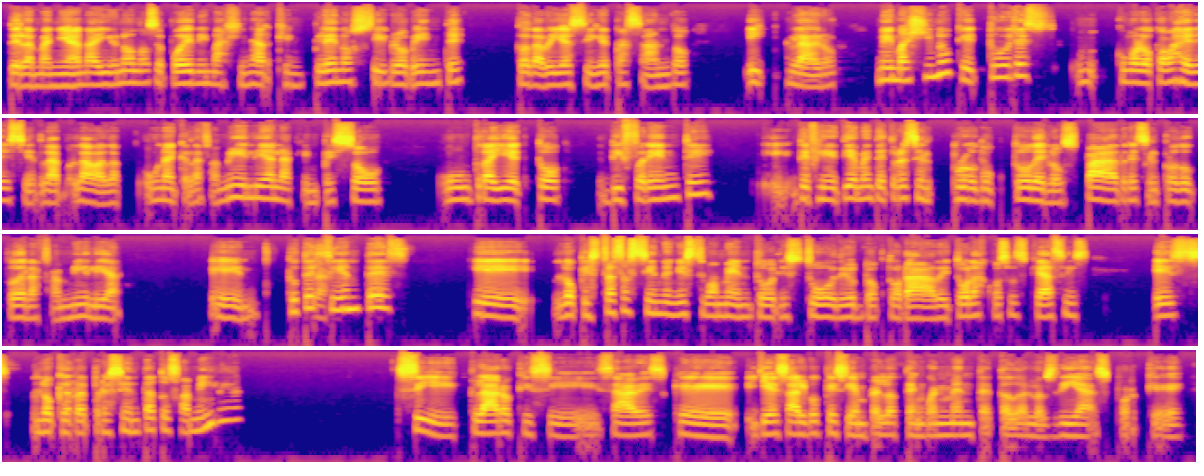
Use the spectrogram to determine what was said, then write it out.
de la mañana, y uno no se puede imaginar que en pleno siglo XX todavía sigue pasando. Y claro, me imagino que tú eres, como lo acabas de decir, la, una que la familia, la que empezó un trayecto diferente. Eh, definitivamente tú eres el producto de los padres, el producto de la familia. Eh, ¿Tú te sientes lo que estás haciendo en este momento, el estudio, el doctorado y todas las cosas que haces, es lo que representa a tu familia? Sí, claro que sí, sabes que, y es algo que siempre lo tengo en mente todos los días, porque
